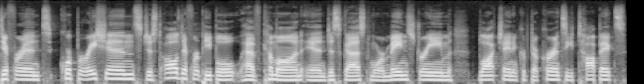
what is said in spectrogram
different corporations, just all different people have come on and discussed more mainstream blockchain and cryptocurrency topics.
